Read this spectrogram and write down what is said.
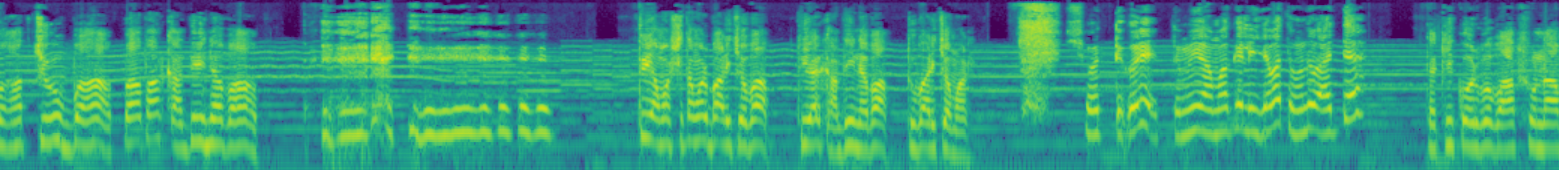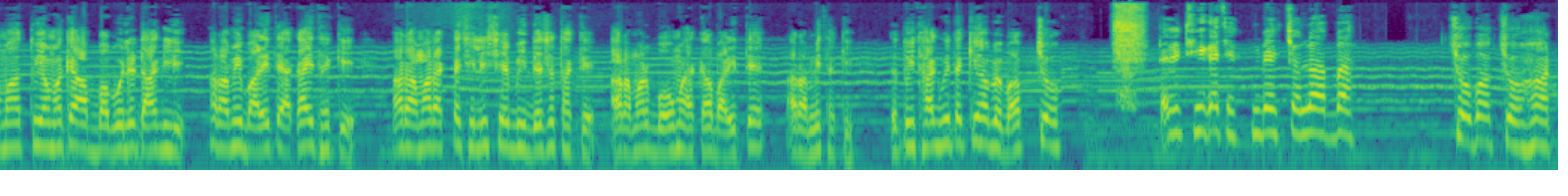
বাপ চুপ বাপ বাপ আর কাঁদি না বাপ। তুই আমার সাথে আমার বাড়ি চ বাপ। তুই আর কাঁদি না বাপ তুই বাড়ি চ আমার। সত্যি করে তুমি আমাকে নিয়ে যাবা তোমাদের বাড়িতে? তা কি করব বাপ? শোনা আমার তুই আমাকে আব্বা বলে ডাকলি আর আমি বাড়িতে একাই থাকি। আর আমার একটা ছেলে সে বিদেশে থাকে আর আমার বৌমা একা বাড়িতে আর আমি থাকি। তা তুই থাকবি তা কি হবে বাপ? চো। তাহলে ঠিক আছে বেশ চলো আব্বা। চো বাপ চো হাঁট।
